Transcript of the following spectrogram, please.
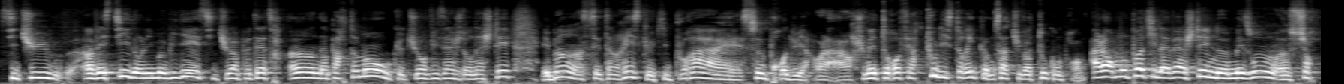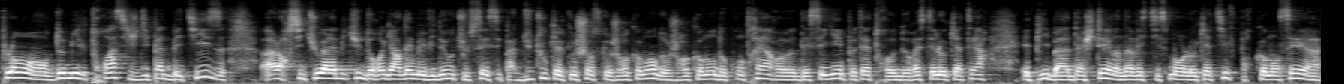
si tu investis dans l'immobilier, si tu as peut-être un appartement ou que tu envisages d'en acheter, eh ben, c'est un risque qui pourra se produire. Voilà. Alors, je vais te refaire tout l'historique comme ça, tu vas tout comprendre. Alors, mon pote, il avait acheté une maison euh, sur plan en 2003, si je dis pas de bêtises. Alors si tu as l'habitude de regarder mes vidéos, tu le sais, c'est pas du tout quelque chose que je recommande. Je recommande au contraire euh, d'essayer peut-être de rester locataire et puis bah, d'acheter un investissement locatif pour commencer à,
